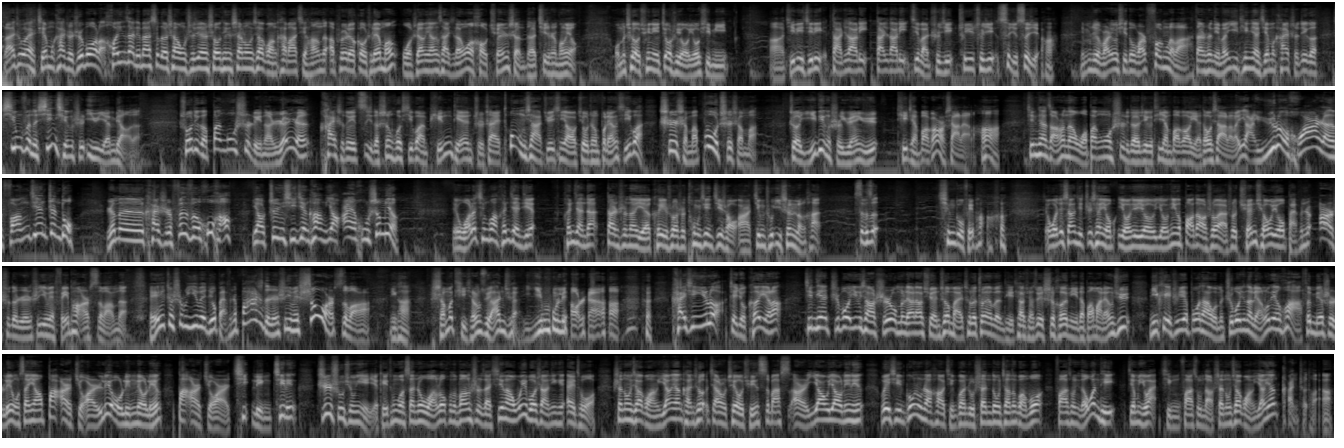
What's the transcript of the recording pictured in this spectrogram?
来，诸位，节目开始直播了，欢迎在礼拜四的上午时间收听山东交广开拔启航的 Aprilio 购车联盟，我是杨洋，在济南问候全省的汽车人朋友。我们车友群里就是有游戏迷啊，吉利吉利，大吉大利，大吉大利，今晚吃鸡，吃鸡吃鸡，刺激刺激哈！你们这玩游戏都玩疯了吧？但是你们一听见节目开始，这个兴奋的心情是溢于言表的。说这个办公室里呢，人人开始对自己的生活习惯评点指摘，痛下决心要纠正不良习惯，吃什么不吃什么，这一定是源于。体检报告下来了哈，今天早上呢，我办公室里的这个体检报告也都下来了。哎呀，舆论哗然，房间震动，人们开始纷纷呼号，要珍惜健康，要爱护生命。我的情况很简洁，很简单，但是呢，也可以说是痛心疾首啊，惊出一身冷汗。四个字：轻度肥胖。我就想起之前有有有有那个报道说呀，说全球有百分之二十的人是因为肥胖而死亡的。哎，这是不是意味着有百分之八十的人是因为瘦而死亡啊？你看什么体型最安全，一目了然啊！开心一乐，这就可以了。今天直播一个小时，我们聊聊选车买车的专业问题，挑选最适合你的宝马良驹。你可以直接拨打我们直播间的两路电话，分别是零五三幺八二九二六零六零八二九二七零七零。直抒胸臆，也可以通过三种网络互动方式，在新浪微博上，您可以艾特我山东交广杨洋侃车，加入车友群四八四二幺幺零零。微信公众账号请关注山东交通广播，发送你的问题。节目以外，请发送到山东交广杨洋侃车团啊。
